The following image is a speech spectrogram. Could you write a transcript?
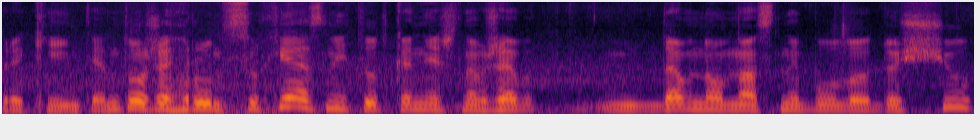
Прикиньте. Ну, теж ґрунт сухезний, тут, звісно, вже давно в нас не було дощу.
